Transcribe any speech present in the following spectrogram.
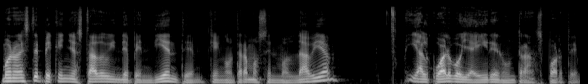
Bueno, este pequeño estado independiente que encontramos en Moldavia y al cual voy a ir en un transporte.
